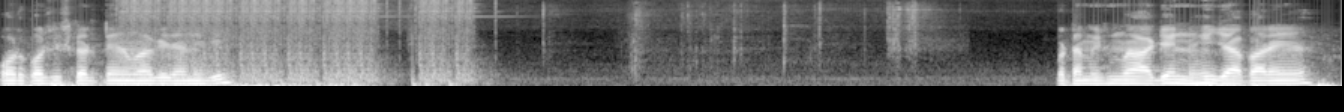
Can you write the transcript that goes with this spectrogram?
और कोशिश करते हैं हम आगे जाने की। बट हम इसमें आगे नहीं जा पा रहे हैं।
